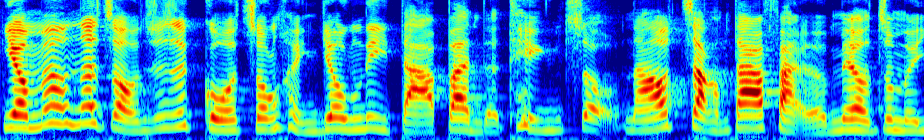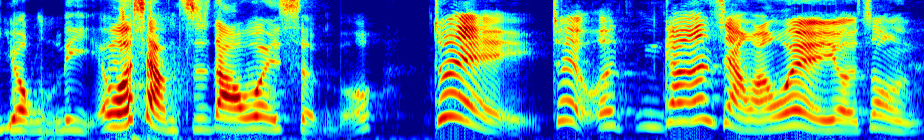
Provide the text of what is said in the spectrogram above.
有没有那种就是国中很用力打扮的听众，然后长大反而没有这么用力？我想知道为什么。对对，我你刚刚讲完，我也有这种，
